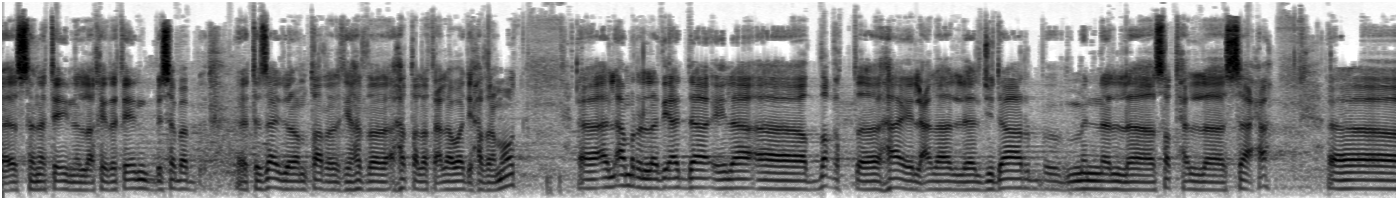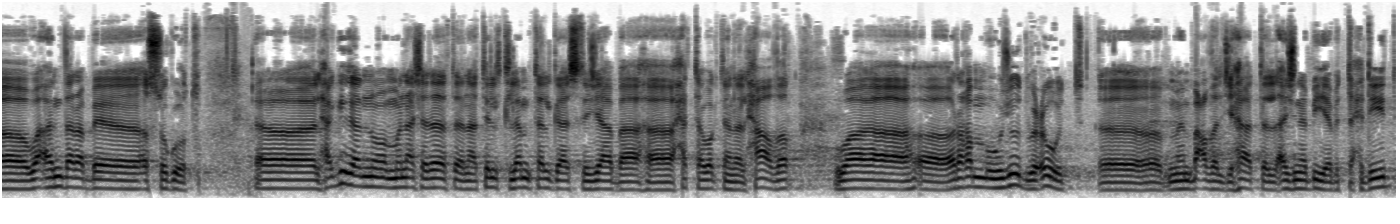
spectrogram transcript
السنتين الأخيرتين بسبب تزايد الأمطار التي هطلت على وادي حضرموت. آه، الأمر الذي أدى إلى آه، ضغط هائل على الجدار من سطح الساحة وأنذر بالسقوط. الحقيقة أنه مناشدتنا تلك لم تلقى استجابة آه، حتى وقتنا الحاضر. ورغم وجود وعود آه، من بعض الجهات الأجنبية بالتحديد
